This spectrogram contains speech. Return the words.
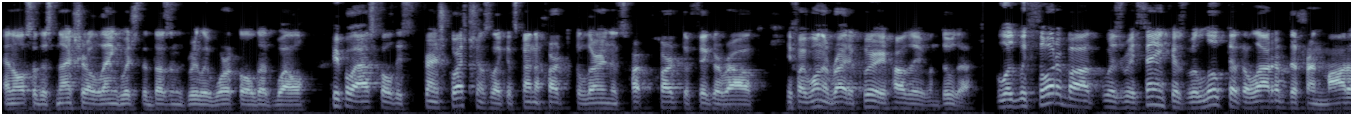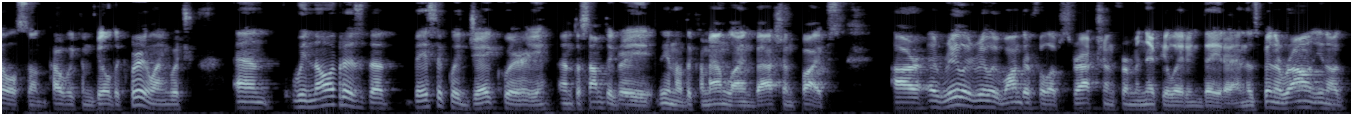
and also this natural language that doesn't really work all that well people ask all these strange questions, like it's kind of hard to learn. It's hard, hard to figure out if I want to write a query, how do I even do that? What we thought about was rethink is we looked at a lot of different models on how we can build a query language. And we noticed that basically jQuery and to some degree, you know, the command line bash and pipes are a really, really wonderful abstraction for manipulating data. And it's been around, you know,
